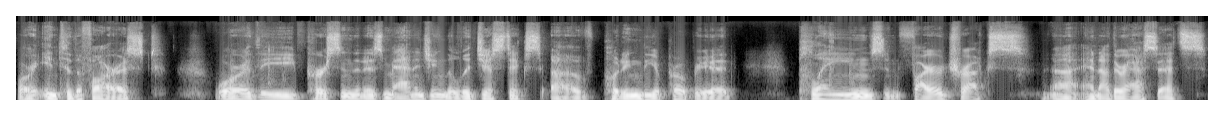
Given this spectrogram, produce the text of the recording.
or into the forest, or the person that is managing the logistics of putting the appropriate planes and fire trucks uh, and other assets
